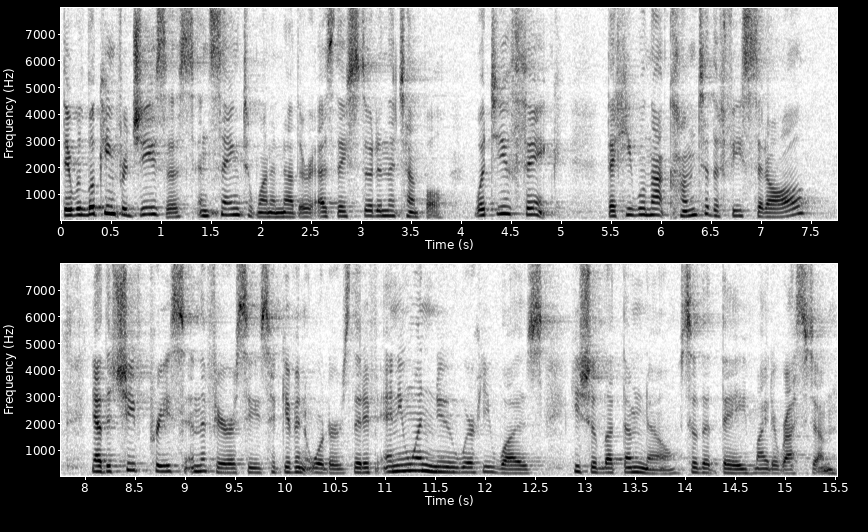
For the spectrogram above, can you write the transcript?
They were looking for Jesus and saying to one another as they stood in the temple, What do you think? That he will not come to the feast at all? Now the chief priests and the Pharisees had given orders that if anyone knew where he was, he should let them know so that they might arrest him.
